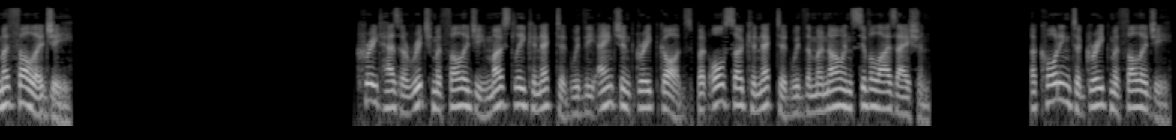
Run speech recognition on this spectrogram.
Mythology Crete has a rich mythology mostly connected with the ancient Greek gods but also connected with the Minoan civilization. According to Greek mythology,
